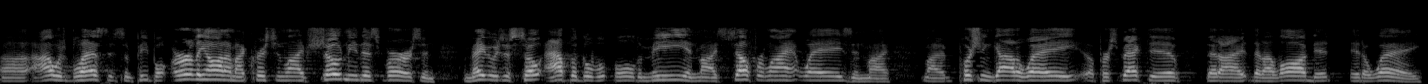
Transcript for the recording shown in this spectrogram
Uh, I was blessed that some people early on in my Christian life showed me this verse, and maybe it was just so applicable to me and my self-reliant ways and my my pushing God away perspective that I that I logged it it away.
